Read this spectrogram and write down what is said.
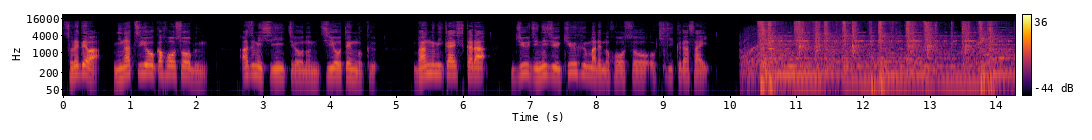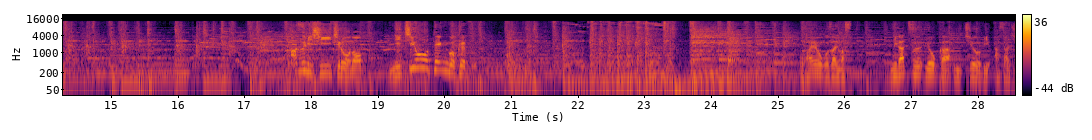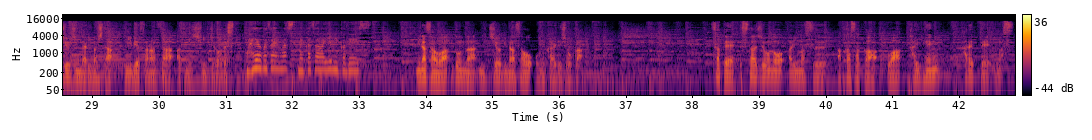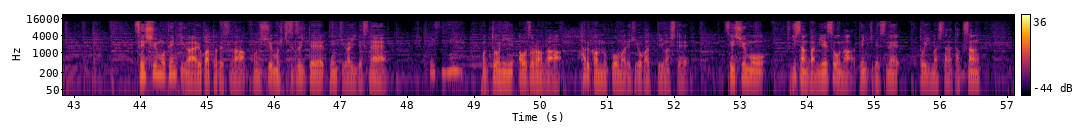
それでは2月8日放送分安住紳一郎の日曜天国番組開始から10時29分までの放送をお聞きください。安住紳一郎の日曜天国。おはようございます。2月8日日曜日朝10時になりました。TBS アナウンサー安住紳一郎です。おはようございます。中澤由美子です。皆さんはどんな日曜日の朝をお迎えでしょうか？さてスタジオのあります赤坂は大変晴れています。先週も天気が良かったですが今週も引き続いて天気がいいですね。ですね。本当に青空がはるか向こうまで広がっていまして先週も富士山が見えそうな天気ですねと言いましたらたくさん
